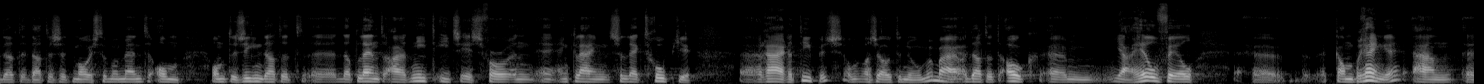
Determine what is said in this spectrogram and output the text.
dat, dat is het mooiste moment om, om te zien dat, het, dat land art niet iets is voor een, een klein select groepje... Uh, rare types, om het maar zo te noemen, maar dat het ook um, ja, heel veel uh, kan brengen aan uh,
